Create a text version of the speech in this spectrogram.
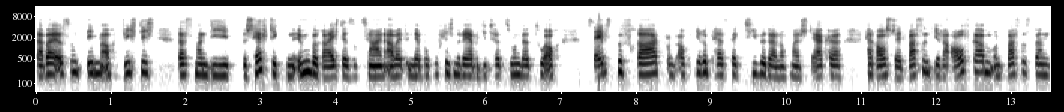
dabei ist uns eben auch wichtig, dass man die Beschäftigten im Bereich der sozialen Arbeit in der beruflichen Rehabilitation dazu auch selbst befragt und auch ihre Perspektive da nochmal stärker herausstellt. Was sind ihre Aufgaben und was ist dann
